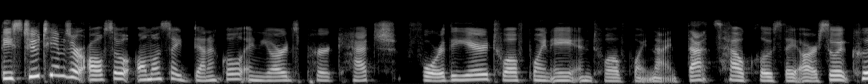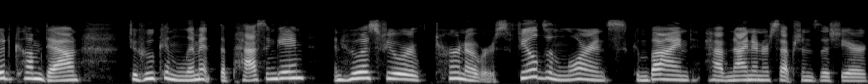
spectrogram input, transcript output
These two teams are also almost identical in yards per catch for the year 12.8 and 12.9. That's how close they are. So it could come down to who can limit the passing game and who has fewer turnovers. Fields and Lawrence combined have nine interceptions this year.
